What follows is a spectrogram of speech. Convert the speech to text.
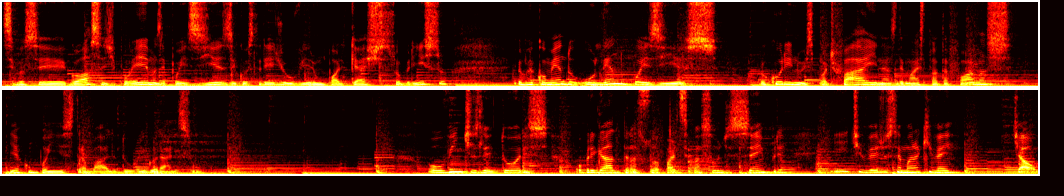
Se você gosta de poemas e poesias e gostaria de ouvir um podcast sobre isso, eu recomendo o Lendo Poesias. Procure no Spotify e nas demais plataformas e acompanhe esse trabalho do Igor Alisson. Ouvintes, leitores, obrigado pela sua participação de sempre e te vejo semana que vem. Tchau!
